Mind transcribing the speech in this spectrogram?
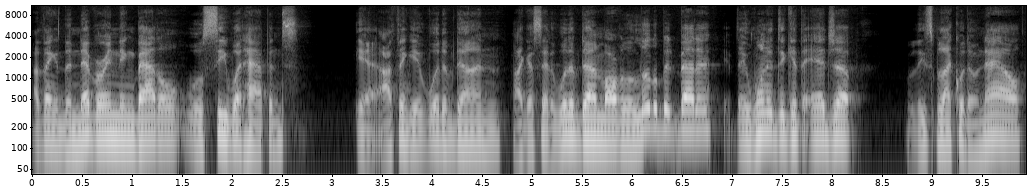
I think the never-ending battle. We'll see what happens. Yeah, I think it would have done, like I said, it would have done Marvel a little bit better if they wanted to get the edge up. Release Black Widow now.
